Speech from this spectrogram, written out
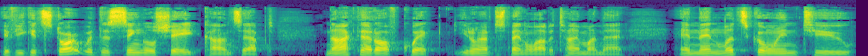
if you could start with the single shade concept, knock that off quick. You don't have to spend a lot of time on that. And then let's go into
